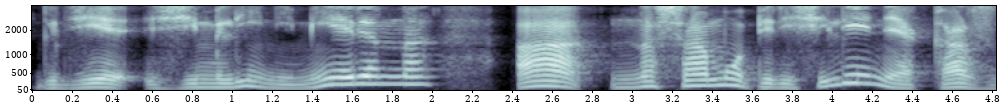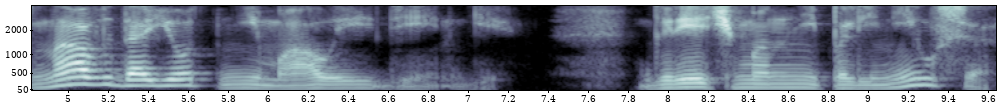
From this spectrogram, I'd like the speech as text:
где земли немерено, а на само переселение казна выдает немалые деньги. Гречман не поленился,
